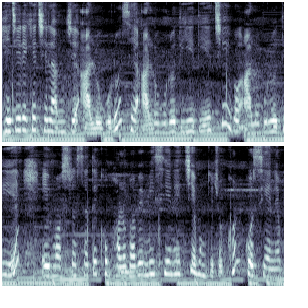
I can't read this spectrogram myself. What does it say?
ভেজে রেখেছিলাম যে আলুগুলো, সে আলুগুলো দিয়ে দিয়েছি এবং আলুগুলো দিয়ে এই মশলার সাথে খুব ভালোভাবে মিশিয়ে নিচ্ছি এবং কিছুক্ষণ কষিয়ে নেব।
